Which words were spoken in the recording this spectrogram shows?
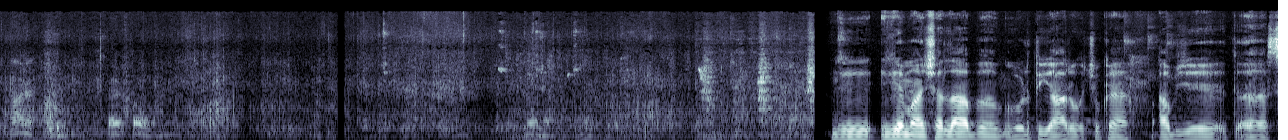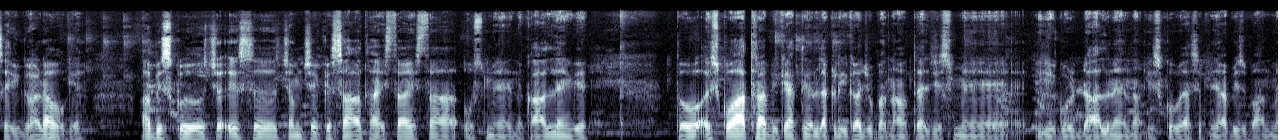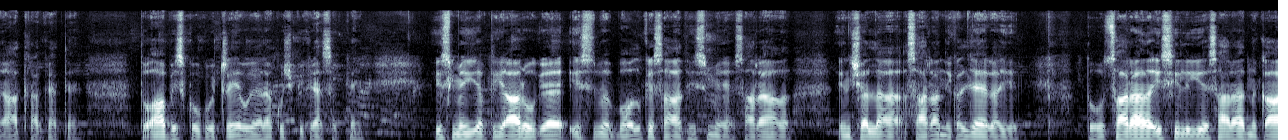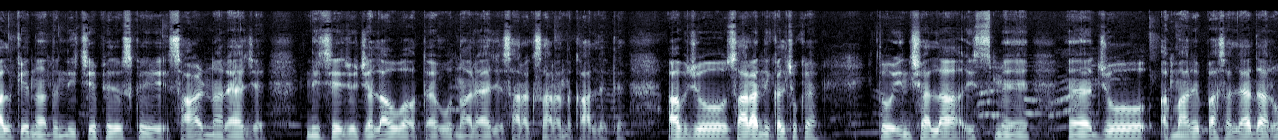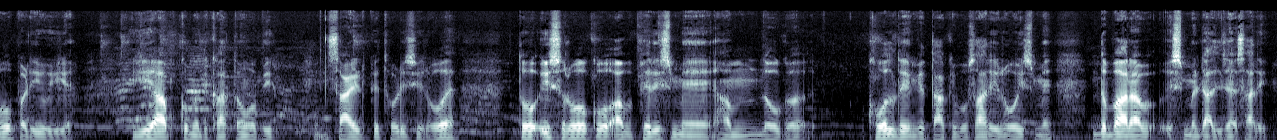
ਸਾਰਾ जी ये माशाल्लाह अब गुड़ तैयार हो चुका है। अब ये सही गाढ़ा हो गया। अब इसको च, इस चमचे के साथ आहिस्ता आहिस्ता उसमें निकाल लेंगे। तो इसको आथरा भी कहते हैं लकड़ी का जो बना होता है जिसमें ये गुड़ डाल रहे हैं ना इसको वैसे पंजाबी ज़बान में आथरा कहते हैं। तो आप इसको कोई ट्रे वगैरह कुछ भी कह सकते हैं। इसमें ये अब तैयार हो गया इस बॉल के साथ इसमें सारा इंशाल्लाह सारा निकल जाएगा ये। तो सारा इसीलिए सारा निकाल के ना तो नीचे फिर उसके साड़ ना रह जाए। नीचे जो जला हुआ होता है वो ना रह जाए, सारा का सारा निकाल लेते हैं। अब जो सारा निकल चुका है तो इन इसमें जो हमारे पास अलहदा रो पड़ी हुई है, ये आपको मैं दिखाता हूँ अभी। साइड पे थोड़ी सी रो है तो इस रो को अब फिर इसमें हम लोग खोल देंगे ताकि वो सारी रो इसमें दोबारा इसमें डल जाए सारी।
